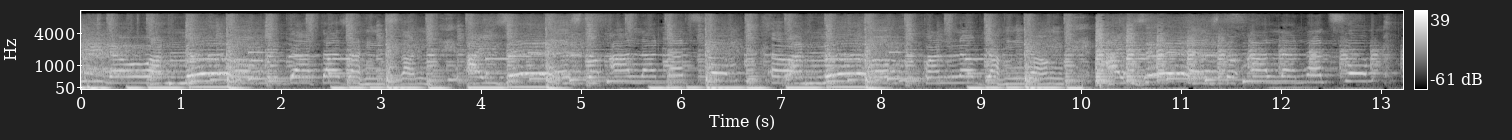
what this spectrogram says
tree. Now I know daughters and son Isaac to all and not some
